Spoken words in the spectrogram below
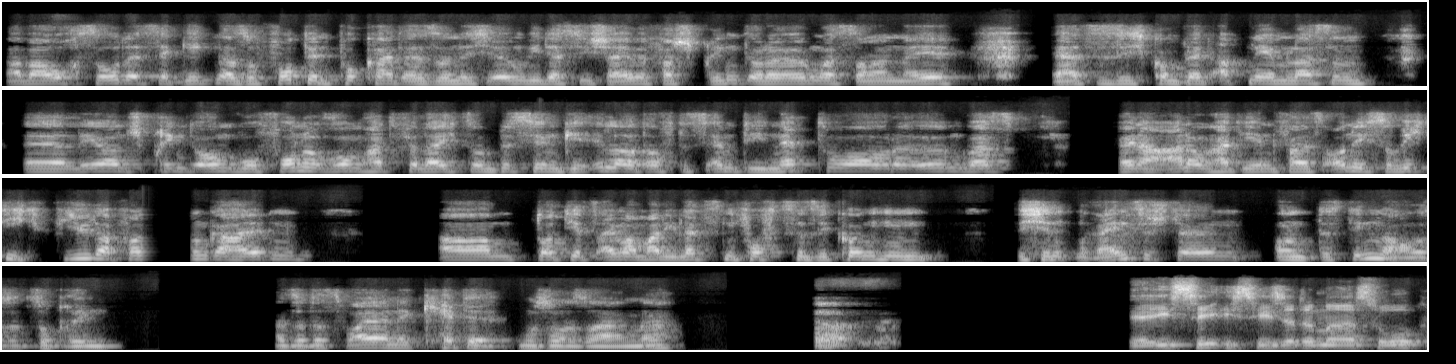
Aber auch so, dass der Gegner sofort den Puck hat, also nicht irgendwie, dass die Scheibe verspringt oder irgendwas, sondern nee, er hat sie sich komplett abnehmen lassen. Äh, Leon springt irgendwo vorne rum, hat vielleicht so ein bisschen geillert auf das Empty Net Tor oder irgendwas. Keine Ahnung, hat jedenfalls auch nicht so richtig viel davon gehalten. Ähm, dort jetzt einfach mal die letzten 15 Sekunden sich hinten reinzustellen und das Ding nach Hause zu bringen. Also das war ja eine Kette, muss man sagen. Ne? Ja. Ja, ich sehe ich es halt einmal so,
